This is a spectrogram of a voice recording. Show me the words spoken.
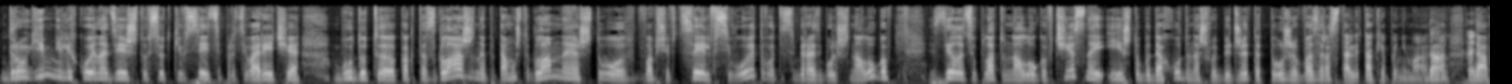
другим нелегко. Я надеюсь, что все-таки все эти противоречия будут э, как-то сглажены, потому что главное, что вообще цель всего этого, это собирать больше налогов, сделать уплату налогов честной, и чтобы доходы нашего бюджета тоже возрастали. Так я понимаю, да? Да, конечно. да.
